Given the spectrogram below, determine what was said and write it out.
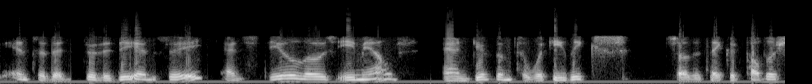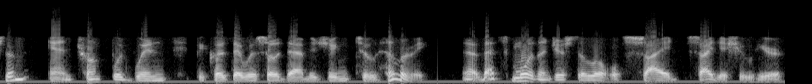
into the to the DNC and steal those emails and give them to WikiLeaks so that they could publish them, and Trump would win because they were so damaging to Hillary. Now, that's more than just a little side side issue here.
